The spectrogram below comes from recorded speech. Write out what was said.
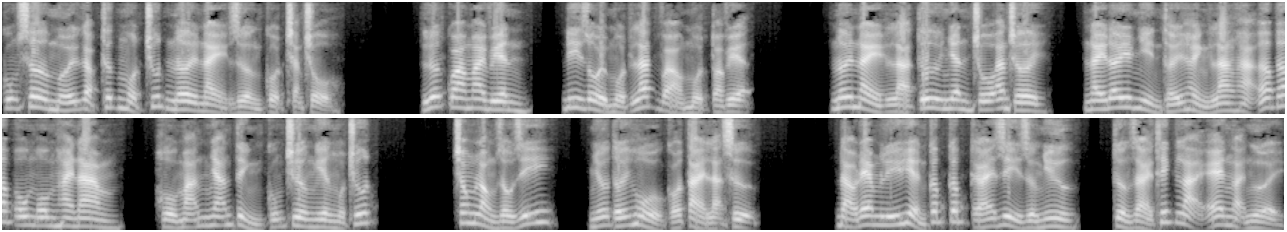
cũng sơ mới gặp thức một chút nơi này giường cột chạm trổ. Lướt qua mai viên, đi rồi một lát vào một tòa viện. Nơi này là tư nhân chỗ ăn chơi, này đây nhìn thấy hành lang hạ ấp ấp ôm ôm hai nam, hồ mãn nhãn tỉnh cũng chưa nghiêng một chút. Trong lòng dầu dĩ, nhớ tới hồ có tài lạ sự. Đào đem Lý Hiển cấp cấp cái gì dường như, tưởng giải thích lại e ngại người,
